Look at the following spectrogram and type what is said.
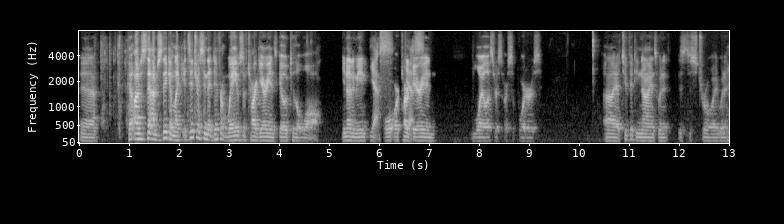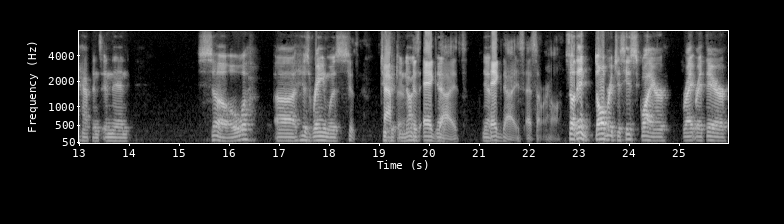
Yeah, I'm just I'm just thinking like it's interesting that different waves of Targaryens go to the wall. You know what I mean? Yes, Or, or Yes. Targaryen loyalists or, or supporters. Uh, yeah, 259 is when it is destroyed when it happens, and then so uh, his reign was After, because Egg Yeah. dies. Yeah. Egg dies at Summerhall. So then Dalbridge is his squire, right, right there,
